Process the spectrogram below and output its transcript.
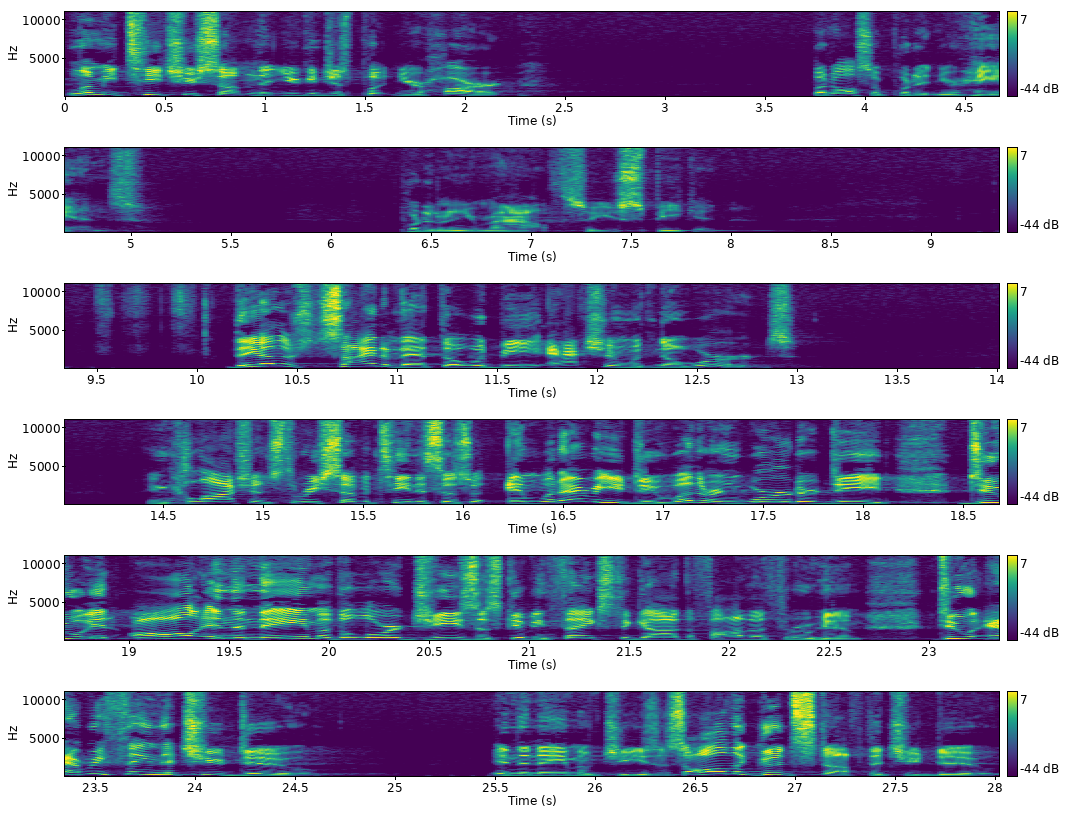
let me teach you something that you can just put in your heart, but also put it in your hands. Put it in your mouth so you speak it. The other side of that, though, would be action with no words. In Colossians 3:17 it says, "And whatever you do, whether in word or deed, do it all in the name of the Lord Jesus, giving thanks to God the Father through him." Do everything that you do in the name of Jesus. All the good stuff that you do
